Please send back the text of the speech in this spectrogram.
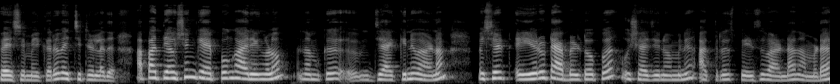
ഫാഷൻ മേക്കർ വെച്ചിട്ടുള്ളത്. അപ്പോൾ അത്യാവശ്യം ഗ്യാപ്പും കാര്യങ്ങളും നമുക്ക് ജാക്കിന് വേണം. പക്ഷേ ഈ ഒരു ടേബിൾ ടോപ്പ് ഉഷാജിനോമിന് അത്ര സ്പേസ് വേണ്ട. നമ്മുടെ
